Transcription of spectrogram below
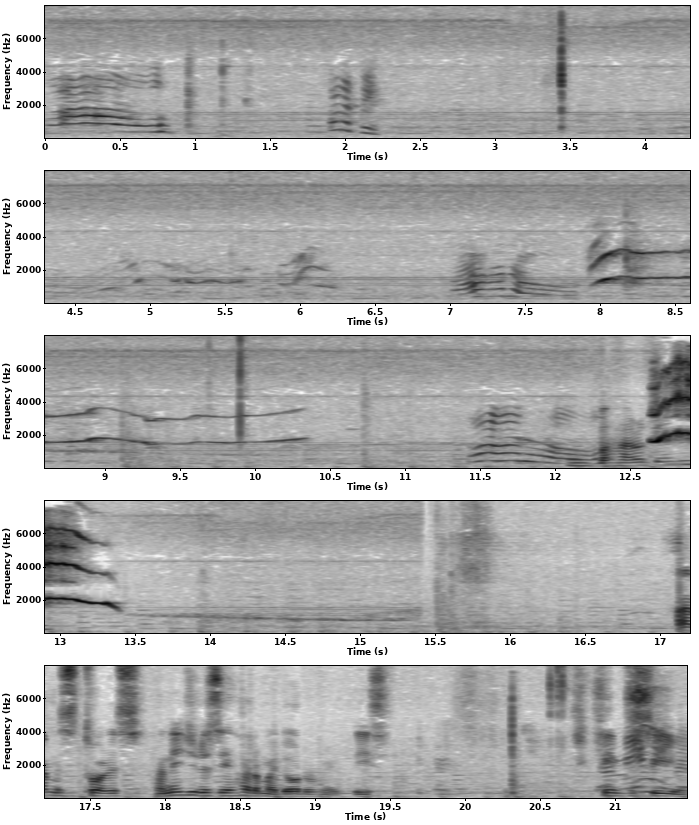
Wow. Párate. Bajaron? Hi, Mrs. Torres. I need you to say hi to my daughter for me, please. She came to see you.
